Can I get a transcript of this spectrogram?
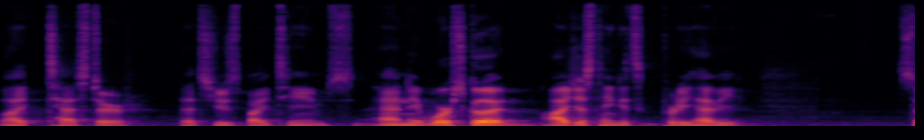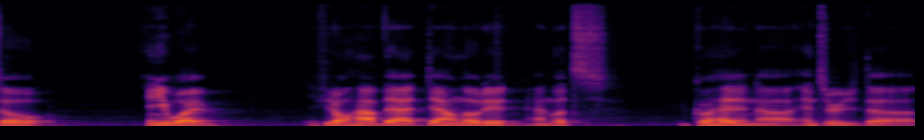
like tester that's used by teams, and it works good. I just think it's pretty heavy. So, anyway, if you don't have that, download it, and let's go ahead and uh, enter the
